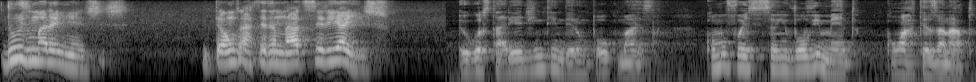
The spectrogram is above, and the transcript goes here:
dos maranhenses. Então, o artesanato seria isso. Eu gostaria de entender um pouco mais como foi esse seu envolvimento com o artesanato.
